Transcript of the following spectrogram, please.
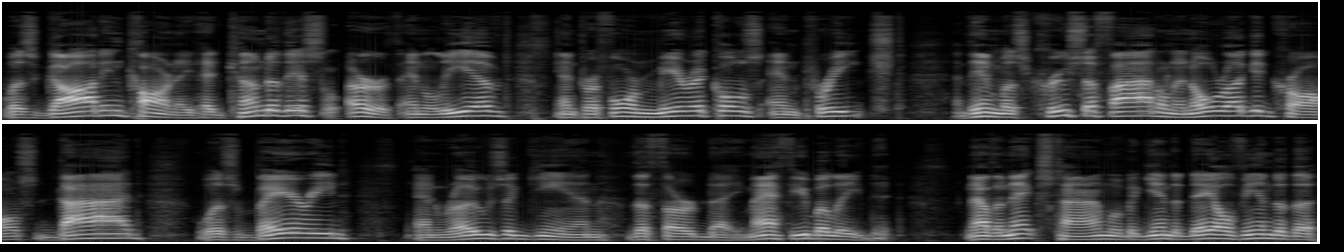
was God incarnate, had come to this earth and lived and performed miracles and preached, and then was crucified on an old rugged cross, died, was buried, and rose again the third day. Matthew believed it. Now, the next time, we'll begin to delve into the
